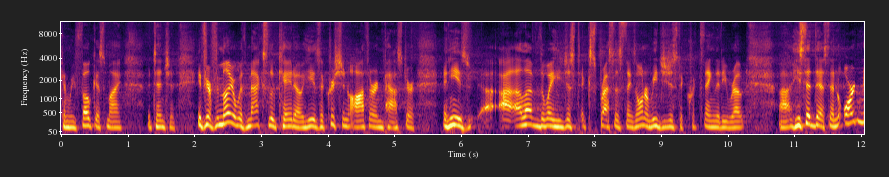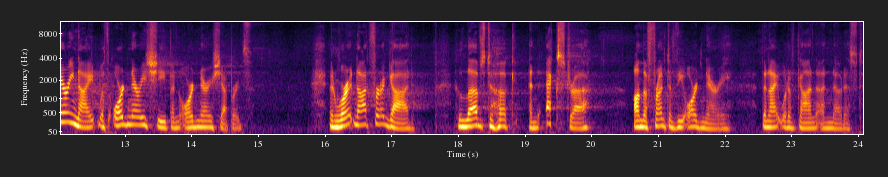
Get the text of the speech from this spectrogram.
can refocus my attention. If you're familiar with Max Lucado, he's a Christian author and pastor, and he's, uh, I love the way he just expresses things. I want to read you just a quick thing that he wrote. Uh, he said this An ordinary night with ordinary sheep and ordinary shepherds. And were it not for a God who loves to hook an extra on the front of the ordinary, the night would have gone unnoticed.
